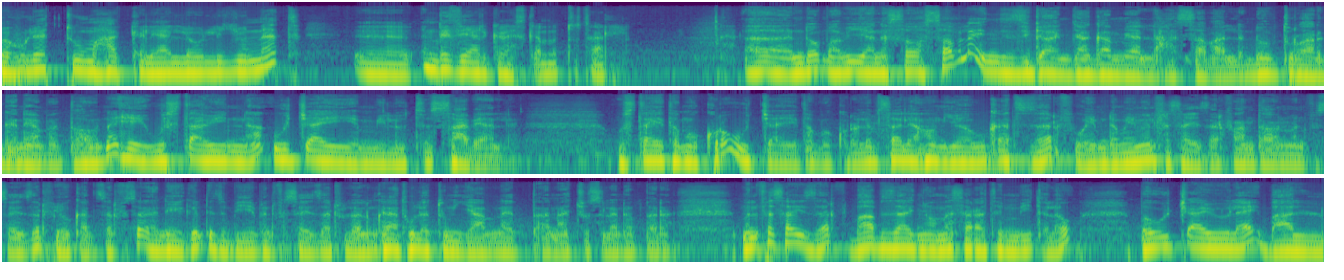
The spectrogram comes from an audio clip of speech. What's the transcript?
በሁለቱ መካከል ያለውን ልዩነት እንደዚህ አድርገው ያስቀምጡታል? እንደውም አብይ ያነሳው ሀሳብ ላይ እዚህ ጋር እኛ ጋም ያለ ሀሳብ አለ። እንደውም ጥሩ አድርገን ያመጣውና ይሄ ውስጣዊና ውጫዊ የሚሉት እሳቤ አለ። ውስጣዊ ተሞክሮ ውጫዊ ተሞክሮ። ለምሳሌ አሁን የእውቀት ዘርፍ ወይም ደግሞ የመንፈሳዊ ዘርፍ አንተ አሁን መንፈሳዊ ዘርፍ የእውቀት ዘርፍ ስለ እኔ ግን ዝም መንፈሳዊ ዘርፍ ላሉ ምክንያት ሁለቱን እያመጣናቸው ስለነበረ። መንፈሳዊ ዘርፍ በአብዛኛው መሰረት የሚጥለው በውጫዊው ላይ ባሉ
